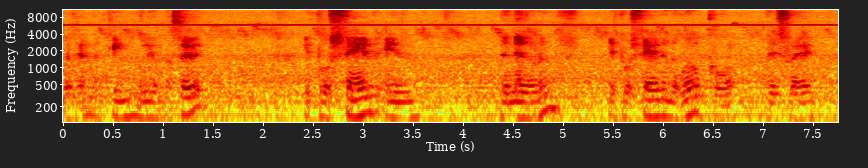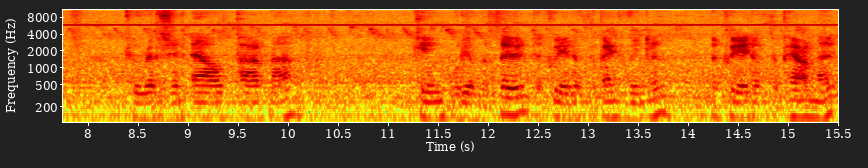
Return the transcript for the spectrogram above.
with him and King William III. It will stand in the Netherlands, it will stand in the World Court, this flag, to represent our partner, King William III, the creator of the Bank of England, the creator of the pound note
